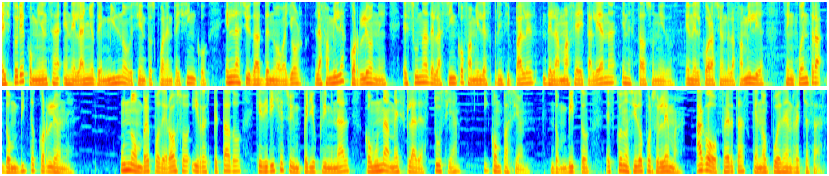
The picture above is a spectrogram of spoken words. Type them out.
La historia comienza en el año de 1945 en la ciudad de Nueva York. La familia Corleone es una de las cinco familias principales de la mafia italiana en Estados Unidos. En el corazón de la familia se encuentra Don Vito Corleone, un hombre poderoso y respetado que dirige su imperio criminal como una mezcla de astucia y compasión. Don Vito es conocido por su lema, hago ofertas que no pueden rechazar.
